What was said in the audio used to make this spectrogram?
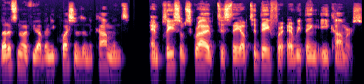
Let us know if you have any questions in the comments, and please subscribe to stay up to date for everything e commerce.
